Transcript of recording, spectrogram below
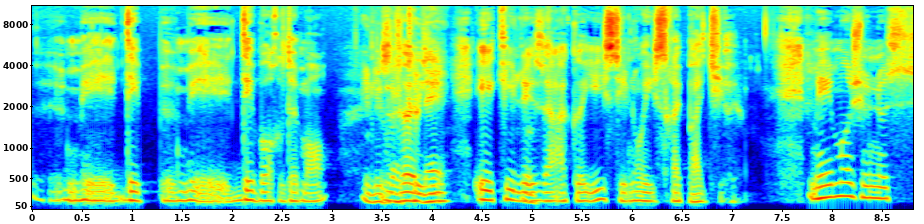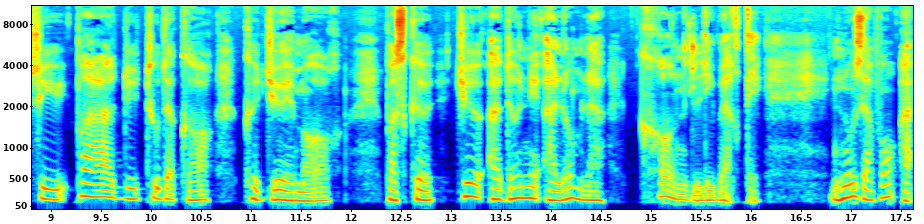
euh, mes, euh, mes débordements il les a venaient et qu'il les a accueillis, sinon il ne serait pas Dieu. Mais moi, je ne suis pas du tout d'accord que Dieu est mort, parce que Dieu a donné à l'homme la grande liberté. Nous avons à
